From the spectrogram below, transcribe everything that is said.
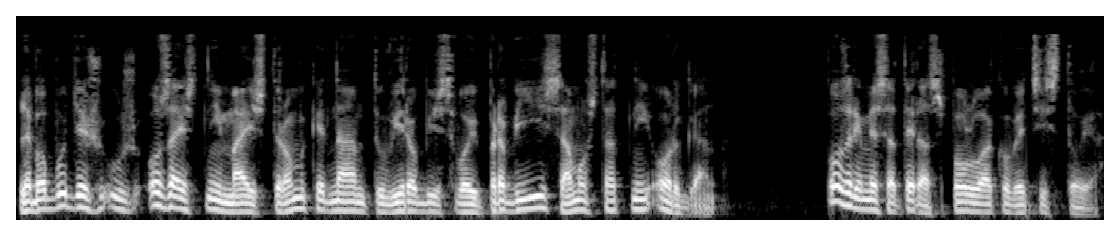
lebo budeš už ozajstným majstrom, keď nám tu vyrobí svoj prvý samostatný orgán. Pozrime sa teraz spolu, ako veci stoja.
